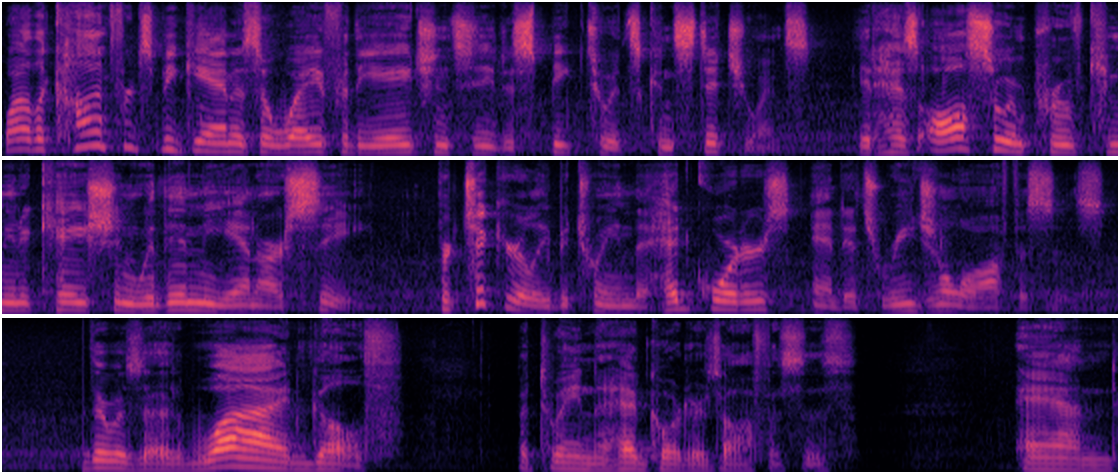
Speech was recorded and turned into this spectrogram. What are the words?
While the conference began as a way for the agency to speak to its constituents, it has also improved communication within the NRC, particularly between the headquarters and its regional offices. There was a wide gulf between the headquarters offices and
